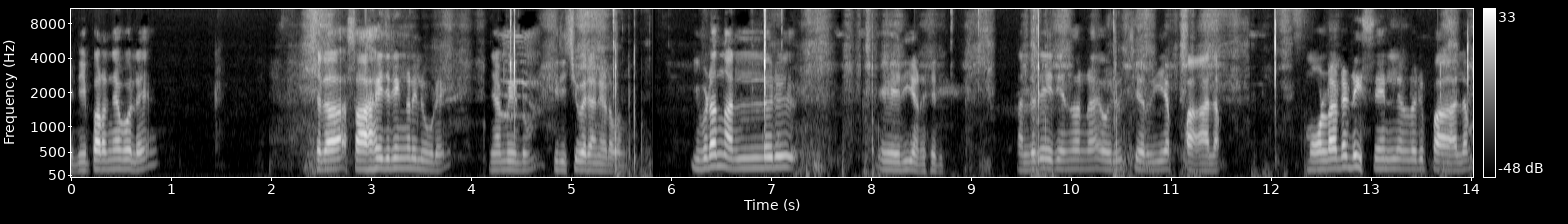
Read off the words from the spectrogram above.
പിന്നെ ഈ പറഞ്ഞ പോലെ ചില സാഹചര്യങ്ങളിലൂടെ ഞാൻ വീണ്ടും തിരിച്ചു വരാൻ ഇടവന്നു. ഇവിടെ നല്ലൊരു ഏരിയയാണ് ശരിക്കും. നല്ലൊരു ഏരിയ എന്ന് പറഞ്ഞാൽ ഒരു ചെറിയ പാലം. മോളയുടെ ഡിസൈനിലുള്ളൊരു പാലം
